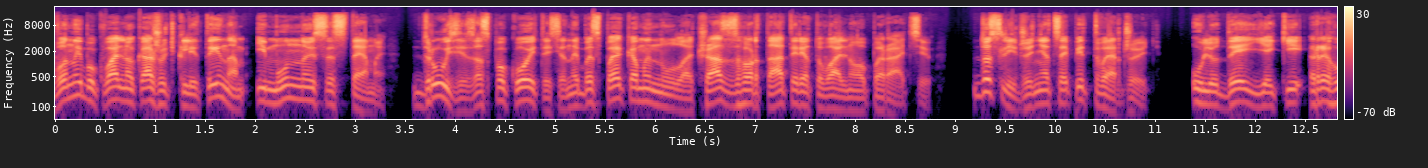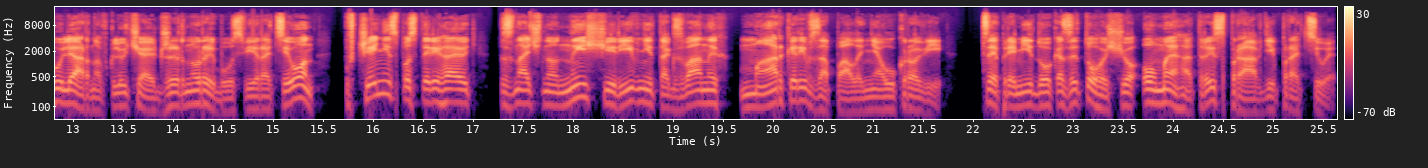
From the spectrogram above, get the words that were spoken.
Вони буквально кажуть клітинам імунної системи друзі, заспокойтеся, небезпека минула, час згортати рятувальну операцію. Дослідження це підтверджують. У людей, які регулярно включають жирну рибу у свій раціон, вчені спостерігають значно нижчі рівні так званих маркерів запалення у крові. Це прямі докази того, що омега 3 справді працює.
